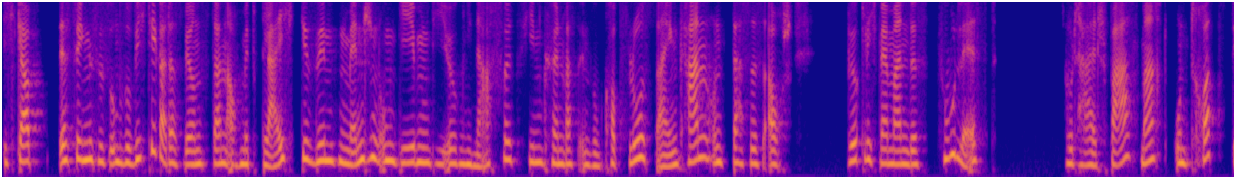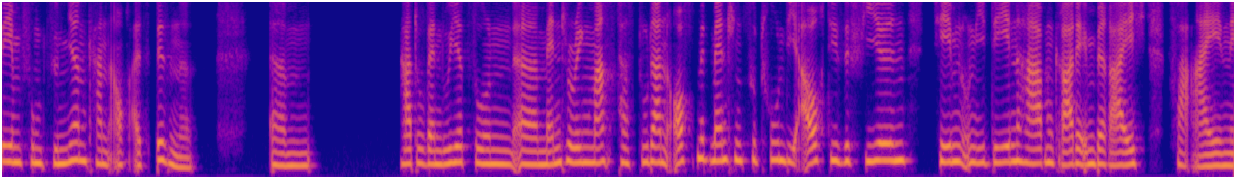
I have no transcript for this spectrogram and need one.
ich glaube, deswegen ist es umso wichtiger, dass wir uns dann auch mit gleichgesinnten Menschen umgeben, die irgendwie nachvollziehen können, was in so einem Kopf los sein kann und dass es auch wirklich, wenn man das zulässt, total Spaß macht und trotzdem funktionieren kann, auch als Business. Ähm, Hato, wenn du jetzt so ein äh, Mentoring machst, hast du dann oft mit Menschen zu tun, die auch diese vielen Themen und Ideen haben, gerade im Bereich Vereine,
